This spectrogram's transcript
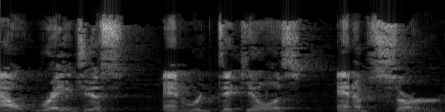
outrageous and ridiculous and absurd.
